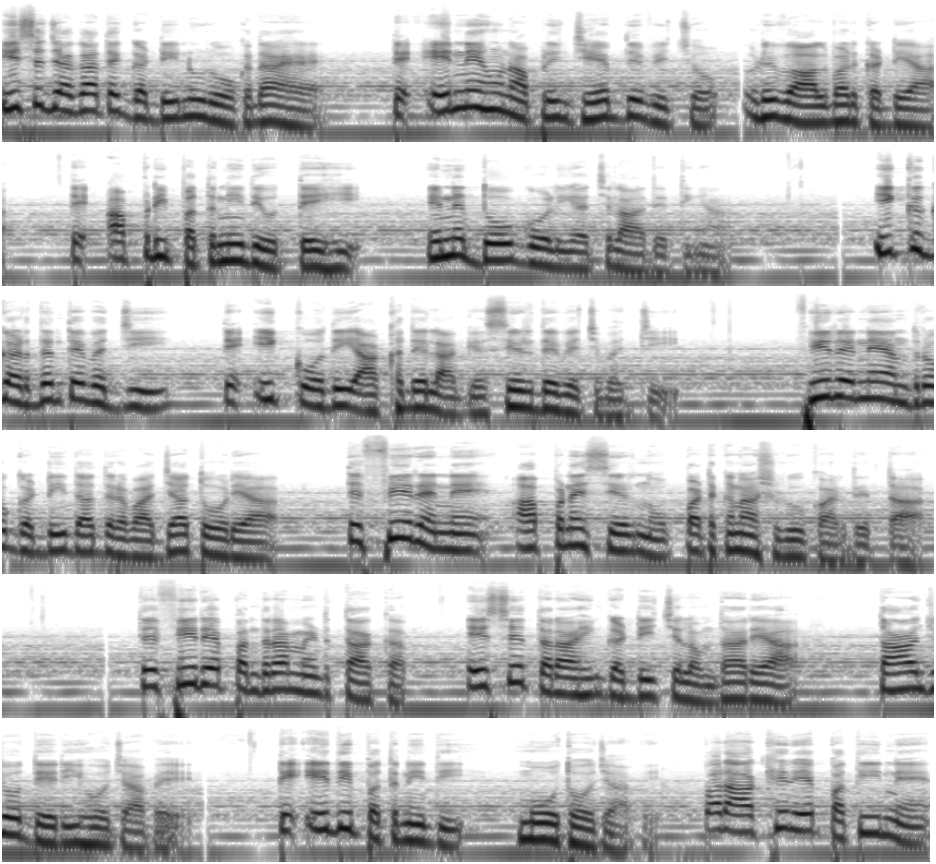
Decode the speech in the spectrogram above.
ਇਸ ਜਗ੍ਹਾ ਤੇ ਗੱਡੀ ਨੂੰ ਰੋਕਦਾ ਹੈ ਤੇ ਇਹਨੇ ਹੁਣ ਆਪਣੀ ਜੇਬ ਦੇ ਵਿੱਚੋਂ ਰਿਵਾਲਵਰ ਕੱਢਿਆ ਤੇ ਆਪਣੀ ਪਤਨੀ ਦੇ ਉੱਤੇ ਹੀ ਇਹਨੇ ਦੋ ਗੋਲੀਆਂ ਚਲਾ ਦਿੱਤੀਆਂ। ਇੱਕ ਗਰਦਨ ਤੇ ਵੱਜੀ ਤੇ ਇੱਕ ਉਹਦੀ ਅੱਖ ਦੇ ਲਾਗੇ ਸਿਰ ਦੇ ਵਿੱਚ ਵੱਜੀ। ਫਿਰ ਇਹਨੇ ਅੰਦਰੋਂ ਗੱਡੀ ਦਾ ਦਰਵਾਜ਼ਾ ਤੋੜਿਆ ਤੇ ਫਿਰ ਇਹਨੇ ਆਪਣੇ ਸਿਰ ਨੂੰ ਪਟਕਣਾ ਸ਼ੁਰੂ ਕਰ ਦਿੱਤਾ। ਤੇ ਫਿਰ ਇਹ 15 ਮਿੰਟ ਤੱਕ ਇਸੇ ਤਰ੍ਹਾਂ ਹੀ ਗੱਡੀ ਚਲਾਉਂਦਾ ਰਿਹਾ ਤਾਂ ਜੋ ਦੇਰੀ ਹੋ ਜਾਵੇ ਤੇ ਇਹਦੀ ਪਤਨੀ ਦੀ ਮੌਤ ਹੋ ਜਾਵੇ। ਪਰ ਆਖਿਰ ਇਹ ਪਤੀ ਨੇ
